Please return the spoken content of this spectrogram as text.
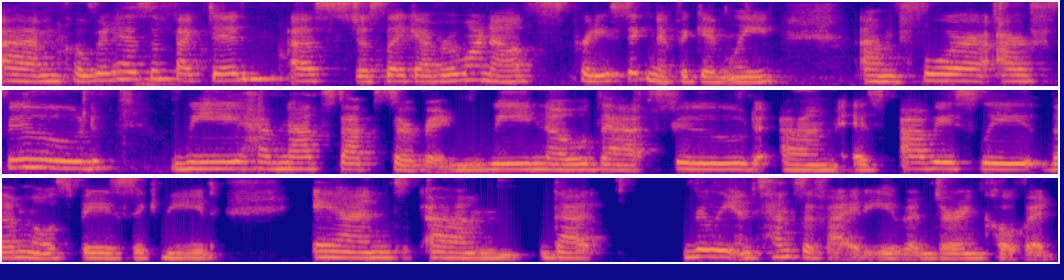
um, COVID has affected us just like everyone else pretty significantly. Um, for our food, we have not stopped serving. We know that food um, is obviously the most basic need, and um, that really intensified even during COVID.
